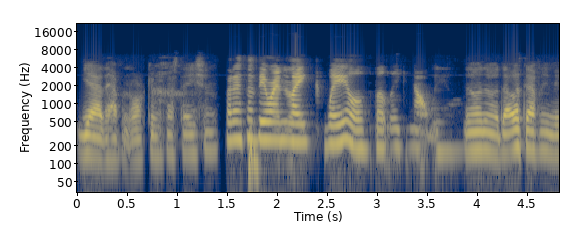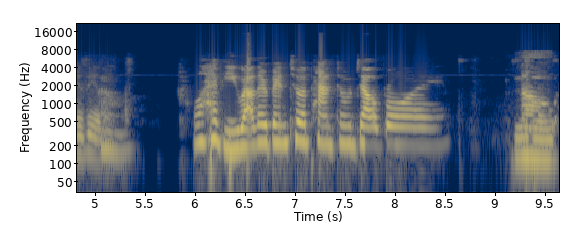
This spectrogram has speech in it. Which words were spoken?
Yeah, they have an orc infestation. But I thought they were in like Wales, but like not Wales. No, no, that was definitely New Zealand. Oh. Well, have you ever been to a Panto Delroy? no,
